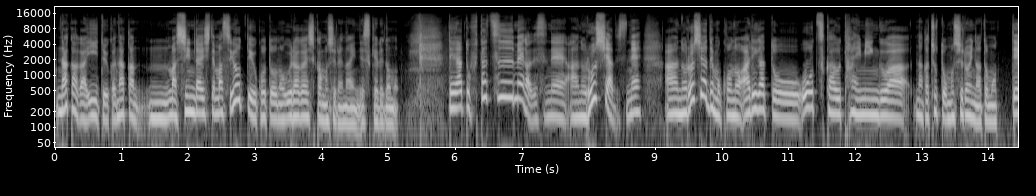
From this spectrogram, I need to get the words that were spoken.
う、仲がいいというか、仲、うん、まあ信頼してますよっていうことの裏返しかもしれないんですけれども。で、あと2つ目がですね、あの、ロシアですね。あの、ロシアでもこのありがとうを使うタイミングは、なんかちょっと面白いなと思って、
